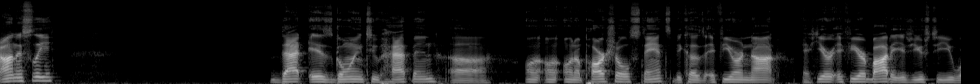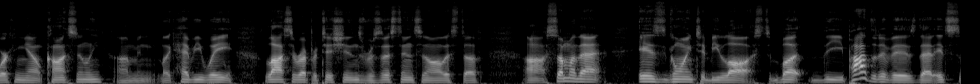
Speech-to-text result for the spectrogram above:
honestly, that is going to happen uh, on, on a partial stance because if you're not if your if your body is used to you working out constantly um and like heavyweight lots of repetitions resistance and all this stuff uh, some of that is going to be lost. But the positive is that it's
